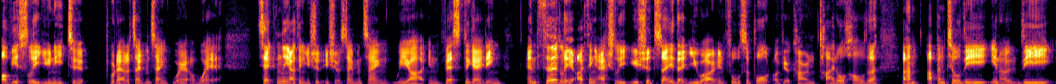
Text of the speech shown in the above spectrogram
obviously, you need to put out a statement saying we're aware. Secondly, I think you should issue a statement saying we are investigating and thirdly, I think actually you should say that you are in full support of your current title holder um, up until the, you know, the,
